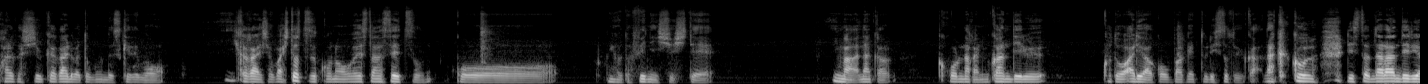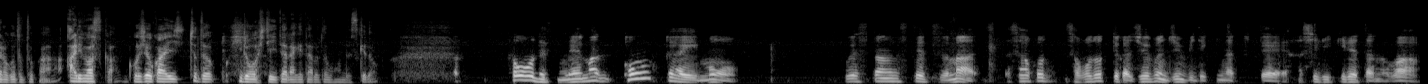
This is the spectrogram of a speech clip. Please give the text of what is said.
話伺えればと思うんですけれども、いかがでしょう？まあ、一つこのウエスタンステーツをこう、見事フィニッシュして、今なんか心の中に浮かんでいることあるいはこうバケットリストというか、なんかこうリスト並んでいるようなこととかありますか？ご紹介ちょっと披露していただけたらと思うんですけど。そうですね。まあ、今回も、ウエスタンステーツ、まあ、さほさほどっていうか十分準備できなくて走り切れたのは、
